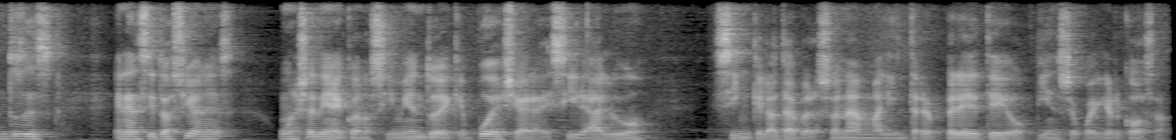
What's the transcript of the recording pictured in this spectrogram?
Entonces, en esas situaciones, uno ya tiene conocimiento de que puede llegar a decir algo sin que la otra persona malinterprete o piense cualquier cosa.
